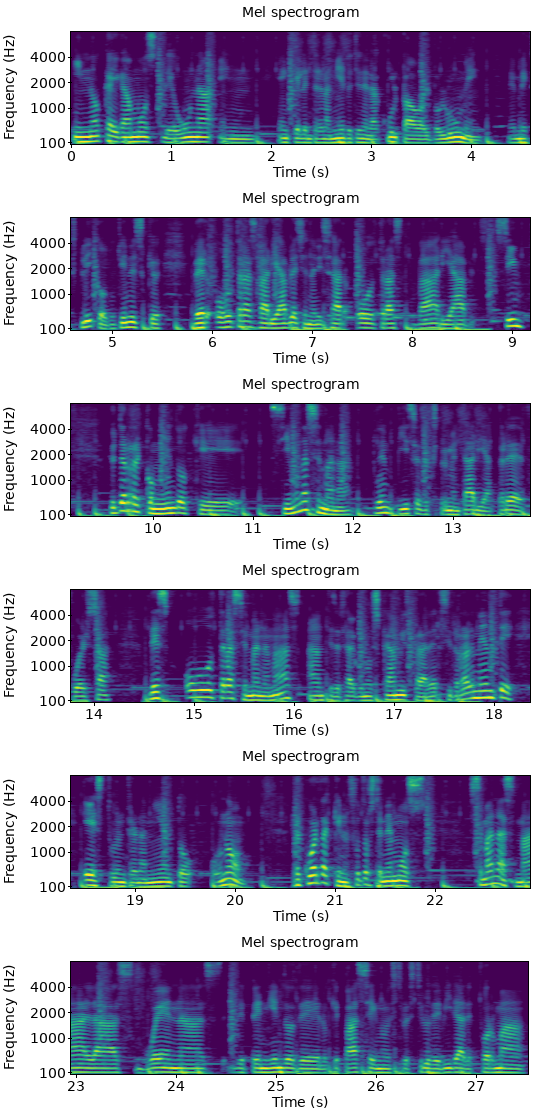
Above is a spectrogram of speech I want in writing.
y no caigamos de una en, que el entrenamiento tiene la culpa o el volumen. ¿Me, ¿Me, explico? Tú tienes que ver otras variables y analizar otras variables. Sí, yo te recomiendo que si en una semana tú empiezas a experimentar ya pérdida de fuerza, des otra semana más antes de hacer algunos cambios para ver si realmente es tu entrenamiento o no. Recuerda que nosotros tenemos semanas malas, buenas, dependiendo de lo que pase en nuestro estilo de vida de forma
